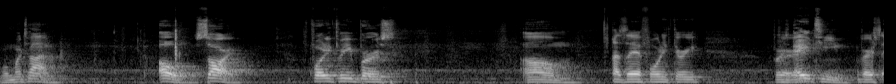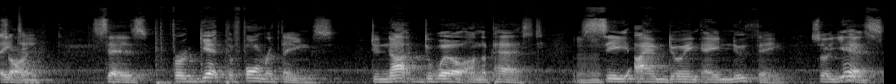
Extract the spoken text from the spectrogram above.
one more time. Oh, sorry. 43 verse um isaiah 43 verse Verse- 18. verse Sorry. 18. Says, Forget the former things. Do not dwell on the past. Mm-hmm. See, I am doing a new thing. So, yes,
